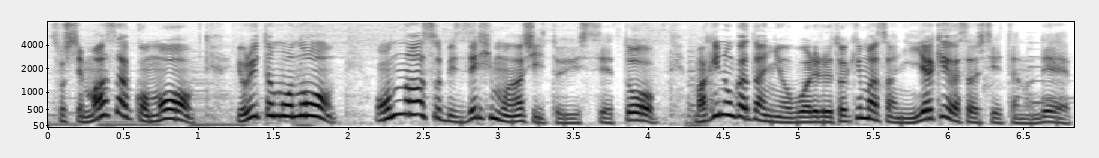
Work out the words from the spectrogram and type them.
そして政子も頼朝の女遊び是非もなしという姿勢と牧野方に溺れる時政に嫌気がさしていたので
